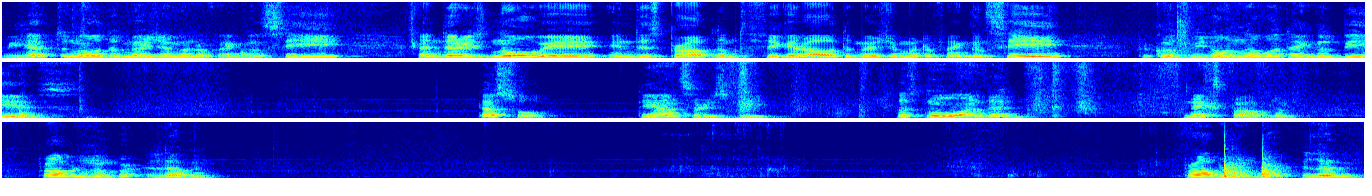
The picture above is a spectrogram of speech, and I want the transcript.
We have to know the measurement of angle C, and there is no way in this problem to figure out the measurement of angle C because we don't know what angle B is. That's all. The answer is B. Let's move on then. Next problem. Problem number 11. Problem number 11.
